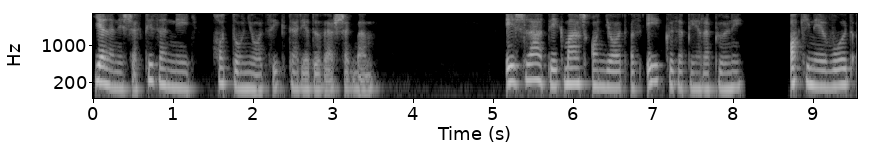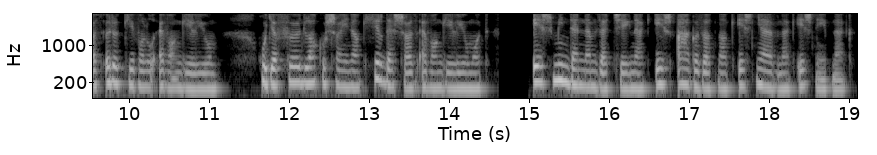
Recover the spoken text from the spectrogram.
Jelenések 14, 6-8-ig terjedő versekben. És láték más angyalt az ég közepén repülni, akinél volt az örökkévaló evangélium, hogy a föld lakosainak hirdesse az evangéliumot, és minden nemzetségnek, és ágazatnak, és nyelvnek, és népnek.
